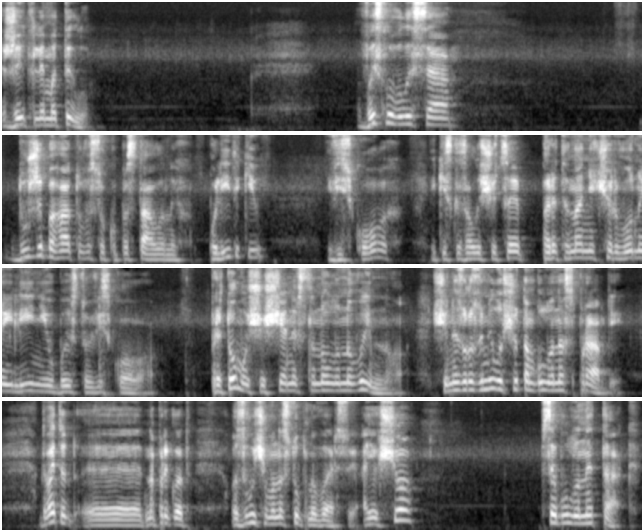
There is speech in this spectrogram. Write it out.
жителями тилу. Висловилися дуже багато високопоставлених політиків і військових, які сказали, що це перетинання червоної лінії вбивства військового. При тому, що ще не встановлено винного, ще не зрозуміло, що там було насправді. Давайте, е, наприклад, озвучимо наступну версію. А якщо все було не так,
